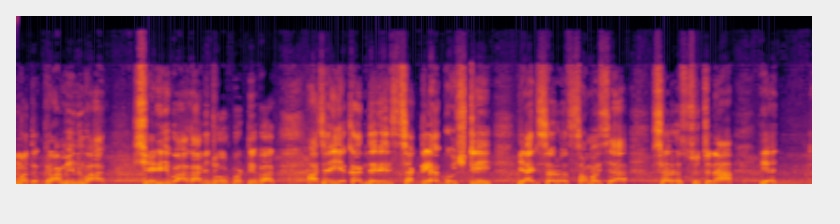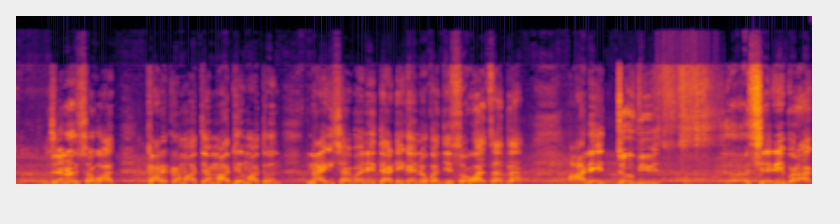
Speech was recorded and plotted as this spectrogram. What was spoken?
मग तो ग्रामीण भाग शहरी भाग आणि झोरपट्टी भाग अशा एकंदरीत सगळ्या गोष्टी या सर्व समस्या सर्व सूचना या जनसंवाद कार्यक्रमाच्या माध्यमातून नाईक साहेबांनी त्या ठिकाणी लोकांशी संवाद साधला. आणि जो विविध शहरी भाग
